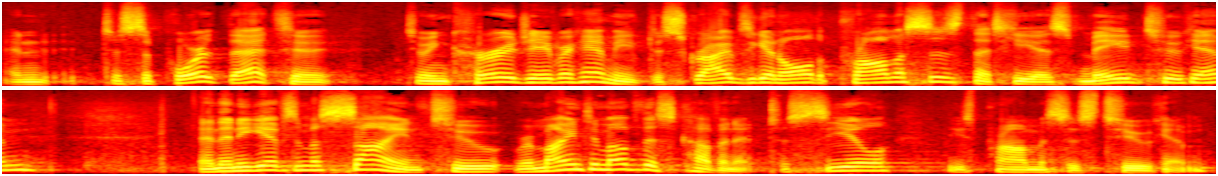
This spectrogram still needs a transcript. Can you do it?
And to support that, to, to encourage Abraham, he describes again all the promises that he has made to him. And then he gives him a sign to remind him of this covenant, to seal these promises to him.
